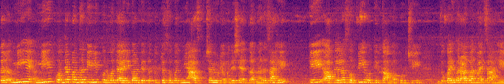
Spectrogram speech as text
तर मी मी कोणत्या पद्धतीने पूर्वतयारी करते तर तुमच्यासोबत मी आजच्या व्हिडिओमध्ये शेअर करणारच आहे. की आपल्याला सोपी होतील कामं पुढची. जो काही फराळ बनवायचा आहे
